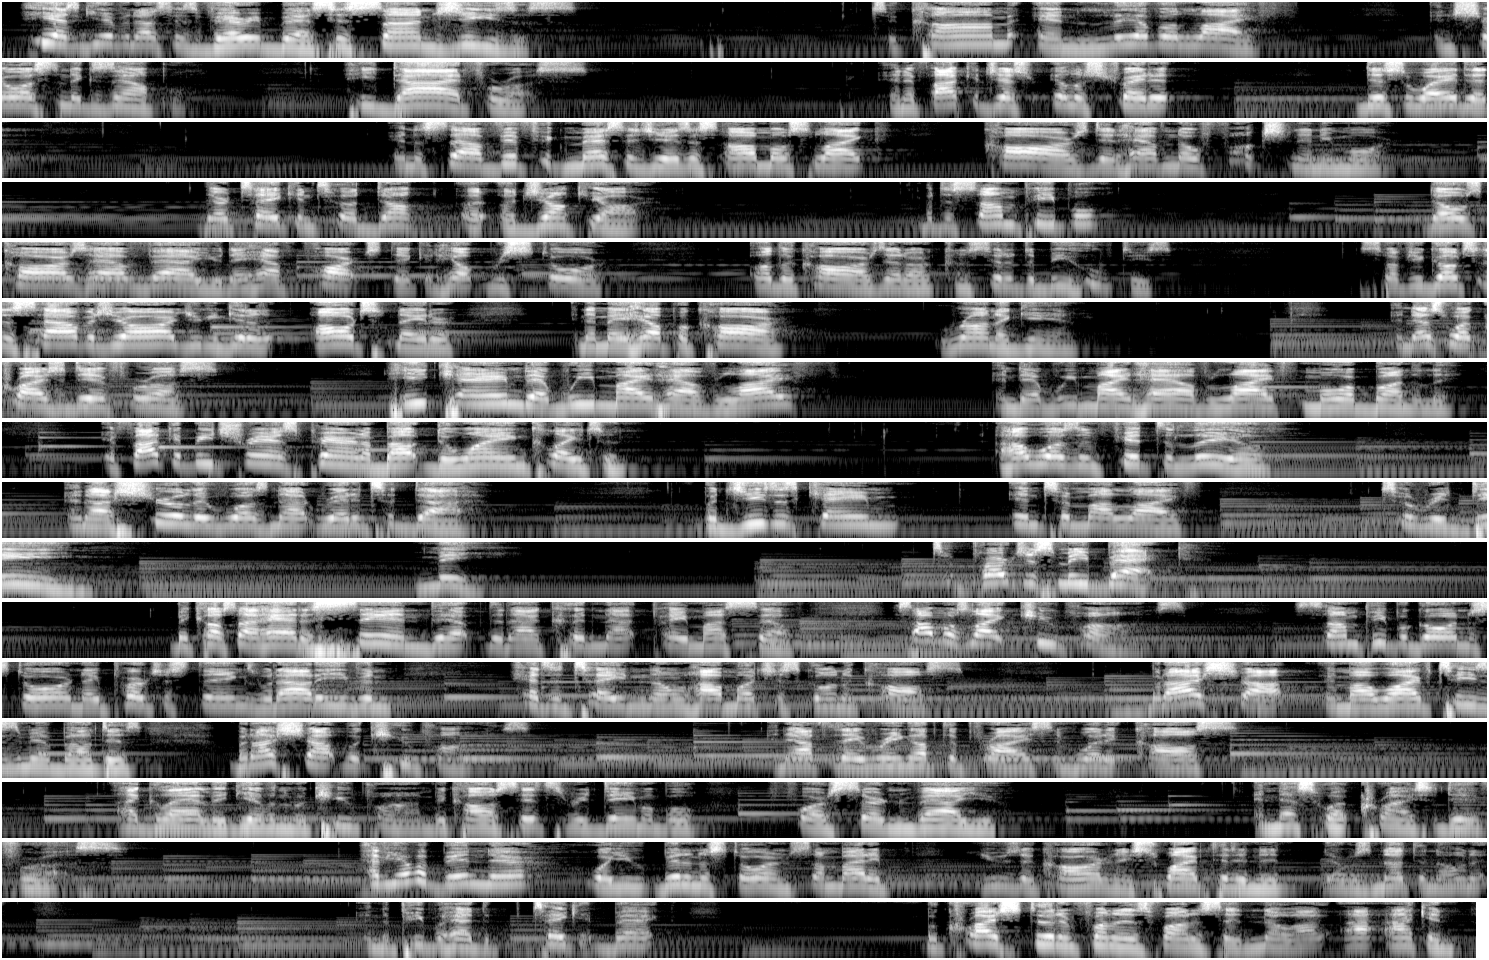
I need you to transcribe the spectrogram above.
He has given us His very best, His Son Jesus, to come and live a life and show us an example. He died for us. And if I could just illustrate it this way, that in the salvific messages, it's almost like cars that have no function anymore. They're taken to a, dunk, a, a junkyard. But to some people, those cars have value. They have parts that could help restore other cars that are considered to be hoopties. So if you go to the salvage yard, you can get an alternator and it may help a car run again. And that's what Christ did for us. He came that we might have life and that we might have life more abundantly. If I could be transparent about Dwayne Clayton, I wasn't fit to live, and I surely was not ready to die. But Jesus came into my life to redeem me, to purchase me back because I had a sin debt that I could not pay myself. It's almost like coupons. Some people go in the store and they purchase things without even hesitating on how much it's going to cost. But I shop, and my wife teases me about this, but I shop with coupons. And after they ring up the price and what it costs, I gladly give them a coupon because it's redeemable for a certain value. And that's what Christ did for us. Have you ever been there where you've been in a store and somebody used a card and they swiped it and it, there was nothing on it? And the people had to take it back. But Christ stood in front of his father and said, No, I, I, I can,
